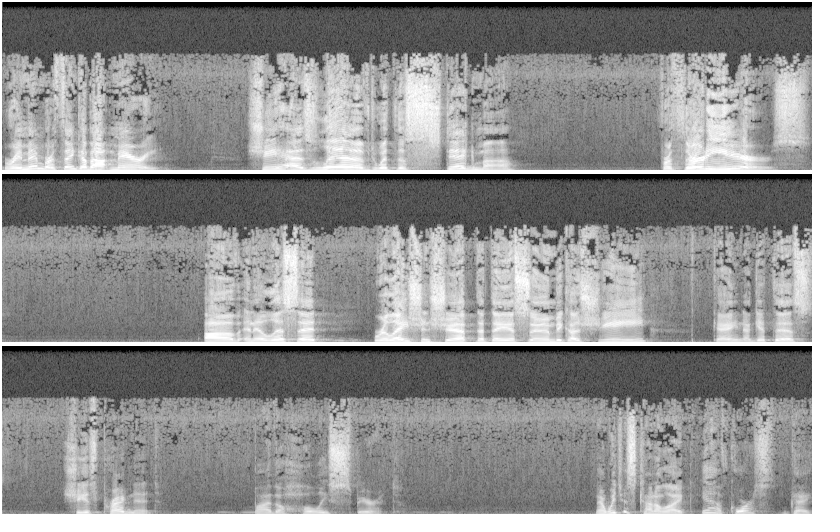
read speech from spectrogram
Remember, think about Mary. She has lived with the stigma for 30 years of an illicit relationship that they assume because she, okay, now get this, she is pregnant by the Holy Spirit. Now we just kind of like, yeah, of course, okay.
